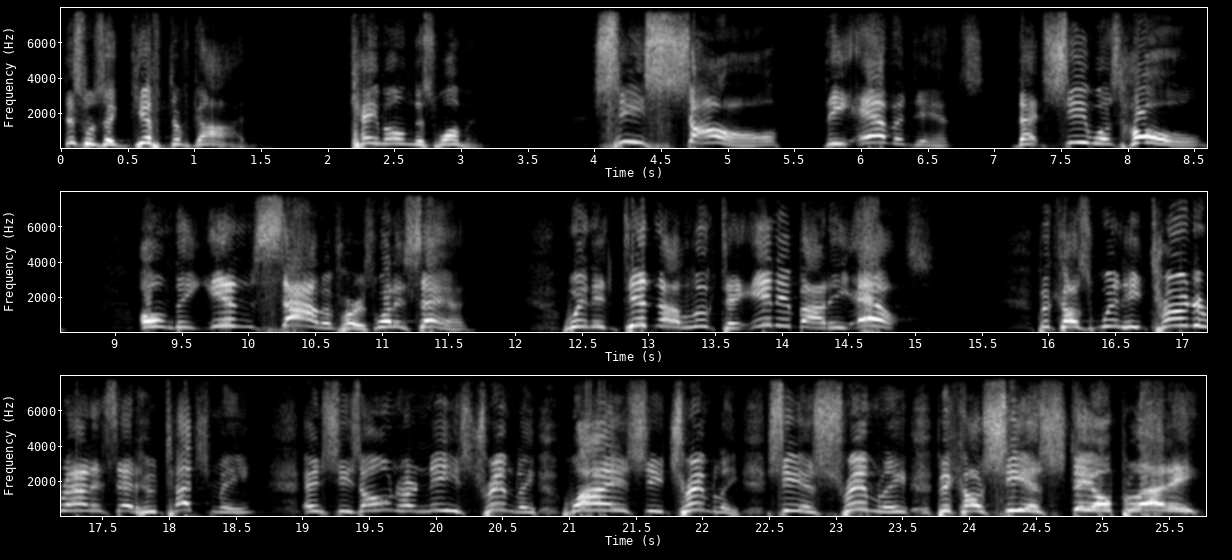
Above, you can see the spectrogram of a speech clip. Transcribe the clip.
this was a gift of God, came on this woman. She saw the evidence that she was whole on the inside of hers. What it said, when it did not look to anybody else. Because when he turned around and said, Who touched me? and she's on her knees trembling, why is she trembling? She is trembling because she is still bloody.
